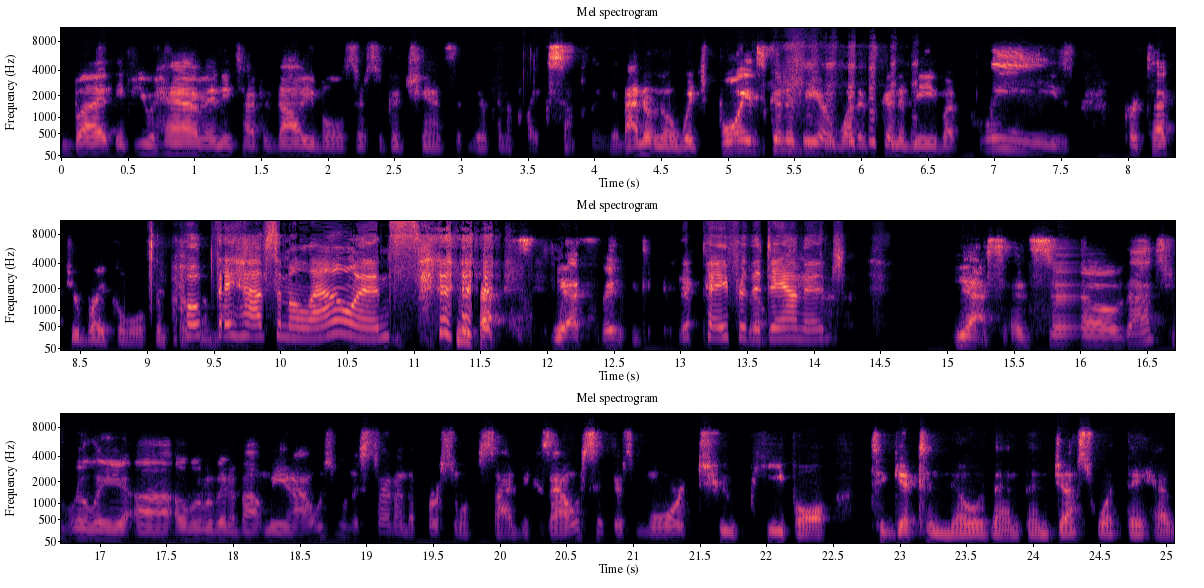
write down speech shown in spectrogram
But if you have any type of valuables, there's a good chance that they're going to break something. And I don't know which boy it's going to be or what it's going to be, but please protect your breakables. And Hope they have some allowance. yes, yes, they do. To pay for so. the damage. Yes, and so that's really uh, a little bit about me. And I always want to start on the personal side because I always think there's more to people to get to know them than just what they have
